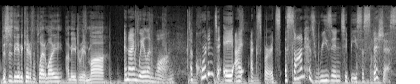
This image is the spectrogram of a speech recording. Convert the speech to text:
This is the indicator from Planet Money. I'm Adrian Ma. And I'm Wailin Wong. According to AI experts, Asan has reason to be suspicious.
